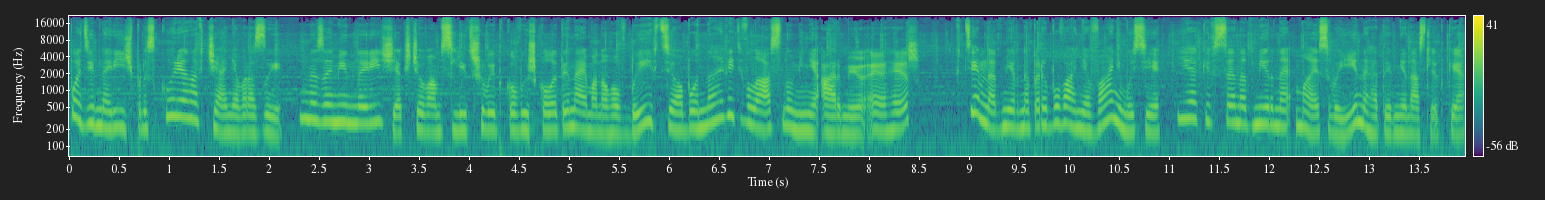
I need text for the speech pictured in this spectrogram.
Подібна річ прискорює навчання в рази. Незамінна річ, якщо вам слід швидко вишколити найманого вбивцю або навіть власну міні-армію, еге ж? Втім, надмірне перебування в анімусі, як і все надмірне, має свої негативні наслідки.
